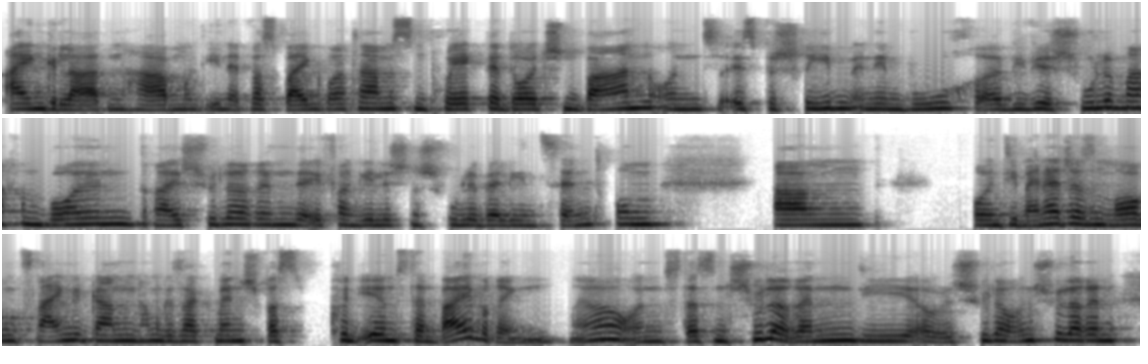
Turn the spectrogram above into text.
eingeladen haben und ihnen etwas beigebracht haben. Es ist ein Projekt der Deutschen Bahn und ist beschrieben in dem Buch, äh, wie wir Schule machen wollen. Drei Schülerinnen der Evangelischen Schule Berlin Zentrum. Ähm, und die Manager sind morgens reingegangen und haben gesagt, Mensch, was könnt ihr uns denn beibringen? Ja, und das sind Schülerinnen, die, äh, Schüler und Schülerinnen,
